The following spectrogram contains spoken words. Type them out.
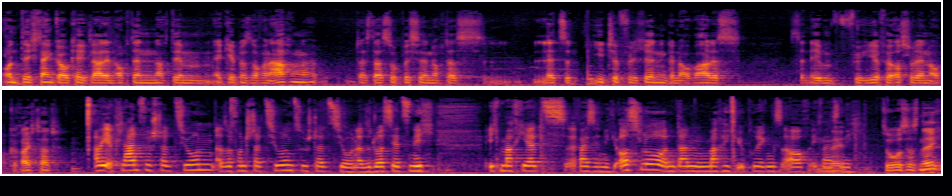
Und ich denke, okay, klar, dann auch dann nach dem Ergebnis noch in Aachen, dass das so ein bisschen noch das letzte i-Tüpfelchen genau war, das dann eben für hier, für Oslo dann auch gereicht hat. Aber ihr plant für Stationen, also von Station zu Station. Also du hast jetzt nicht, ich mache jetzt, weiß ich nicht, Oslo und dann mache ich übrigens auch, ich weiß nee, nicht. So ist es nicht.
